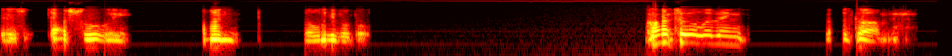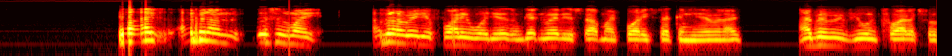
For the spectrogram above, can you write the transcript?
is absolutely unbelievable. ContourLiving.com. You know, I, I've been on, this is my, I've been on radio 41 years. I'm getting ready to start my 42nd year, and I, I've been reviewing products for,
